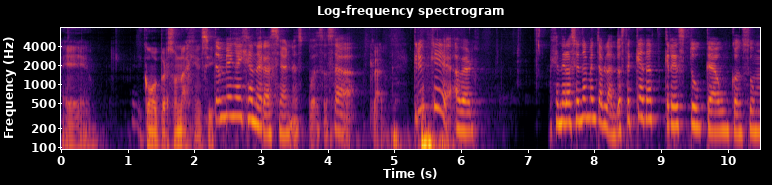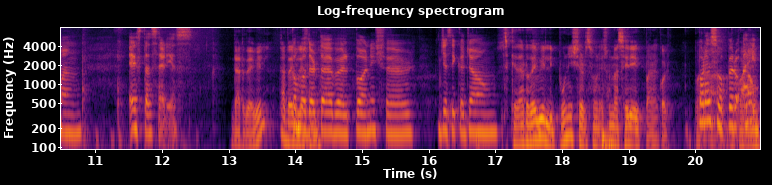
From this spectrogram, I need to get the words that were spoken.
Eh, como personaje en sí. También hay generaciones, pues, o sea, Claro. creo que, a ver, generacionalmente hablando, ¿hasta qué edad crees tú que aún consuman estas series? ¿Daredevil? Daredevil Como Daredevil, Punisher, Jessica Jones. es que Daredevil y Punisher son- es una serie para. cual- Por para- eso, pero hay, un-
